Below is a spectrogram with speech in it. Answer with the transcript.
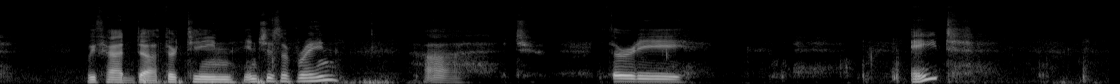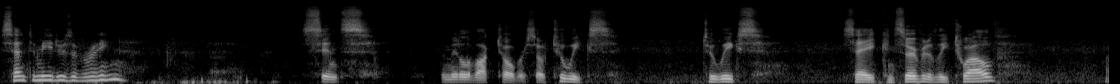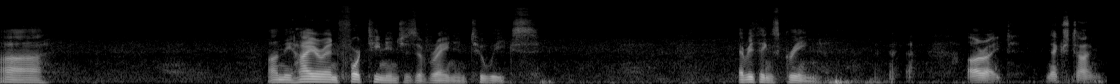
We've had uh, 13 inches of rain, uh, 38 centimeters of rain since the middle of October, so two weeks. Two weeks, say conservatively 12. Uh, on the higher end, 14 inches of rain in two weeks. Everything's green. All right, next time.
